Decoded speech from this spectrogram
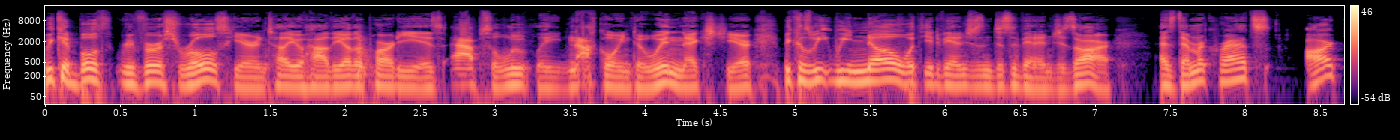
we could both reverse roles here and tell you how the other party is absolutely not going to win next year because we, we know what the advantages and disadvantages are. As Democrats, our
